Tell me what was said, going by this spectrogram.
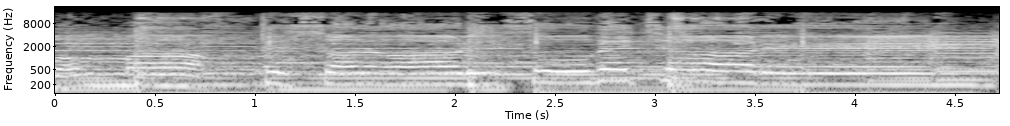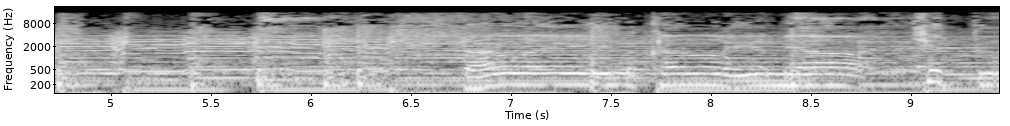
မြကံဘောင်မှာတစ္ဆာတကားတွေဆိုခဲ့ကြတယ်တန်လင်းမခံလေးများချစ်သူ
